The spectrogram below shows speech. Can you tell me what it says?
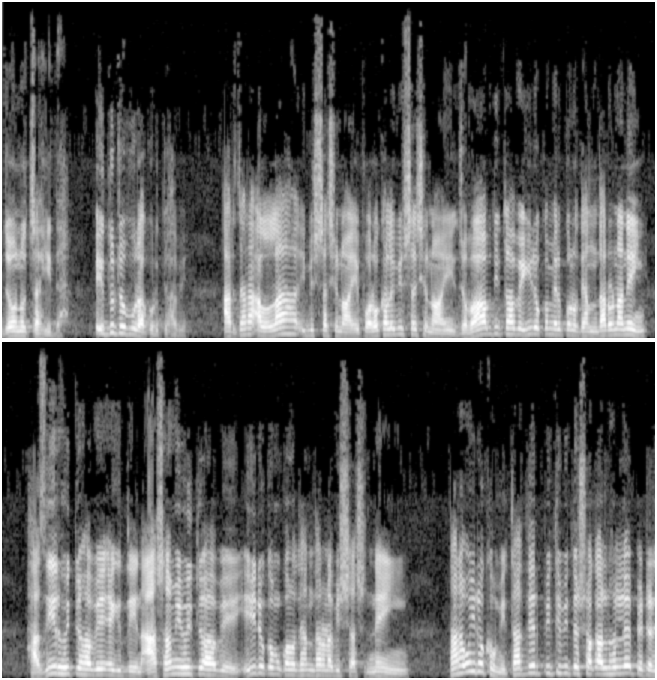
যৌন চাহিদা। এই দুটো পুরা করতে হবে। আর যারা আল্লাহ বিশ্বাসী নয় পরকালে বিশ্বাসী নয়, জবাব দিতে হবে, এই রকমের কোনো ধ্যান ধারণা নেই। হাজির হইতে হবে একদিন, আসামি হইতে হবে, এই রকম কোনো ধ্যান ধারণা, বিশ্বাস নেই। তারা ওই রকমই। তাদের পৃথিবীতে সকাল হলে পেটের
